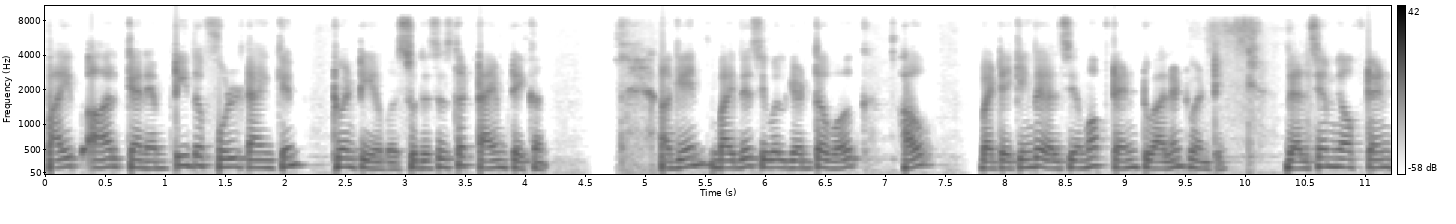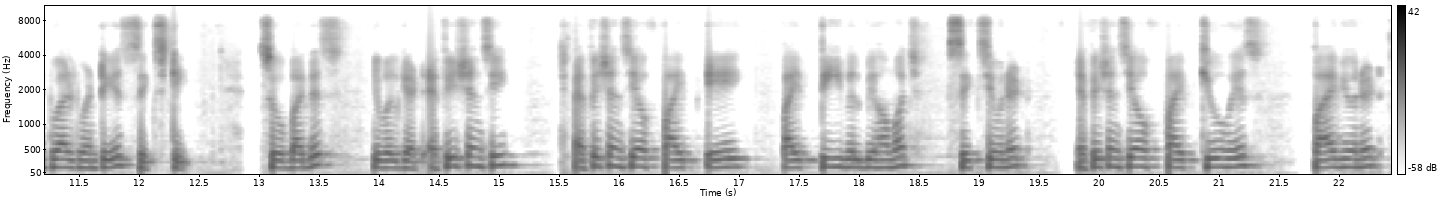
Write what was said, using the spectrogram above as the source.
pipe r can empty the full tank in 20 hours. So this is the time taken. Again by this you will get the work. How? By taking the lcm of 10 12 and 20 the lcm of 10 12 20 is 60 so by this you will get efficiency. Efficiency of pipe A pipe P will be how much? 6 unit efficiency of pipe Q is 5 unit.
